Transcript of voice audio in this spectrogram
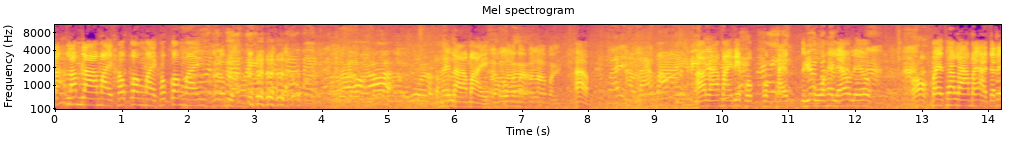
ละลำลาใหม่เขากล้องใหม่เขากล้องใหม่เอาให้ลาใหม่ลาใหม่มาลาใหม่อ้าวเอาลาใหม่เอาลาใหม่ได้ผมผมถ่ายวิดีโอให้แล้วเร็วไม่ถ้าลาใหม่อาจจะได้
